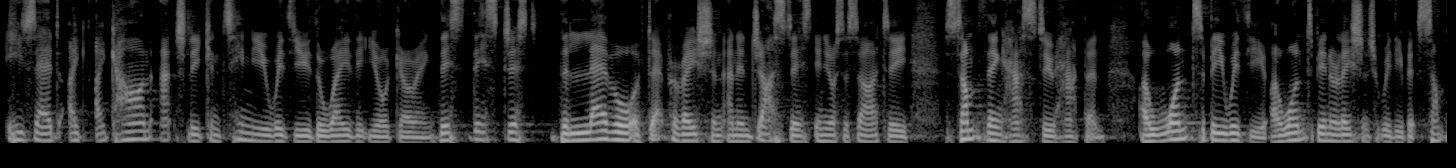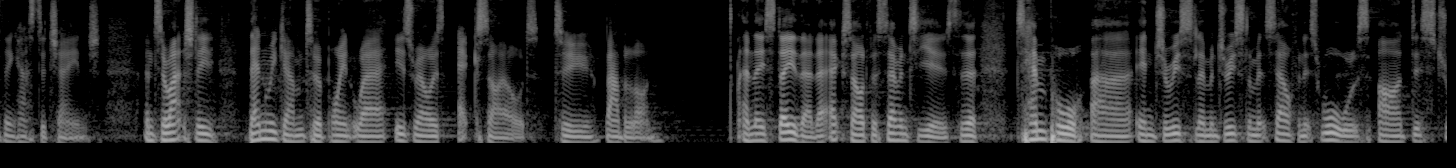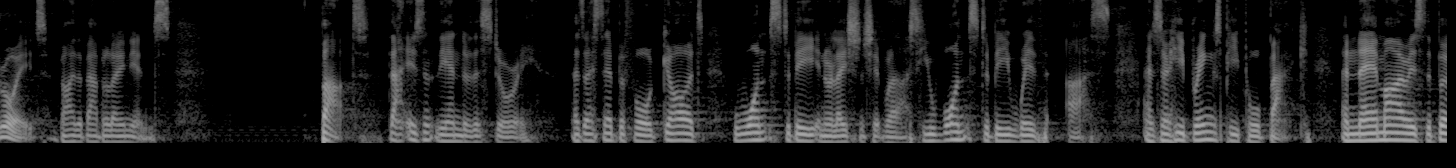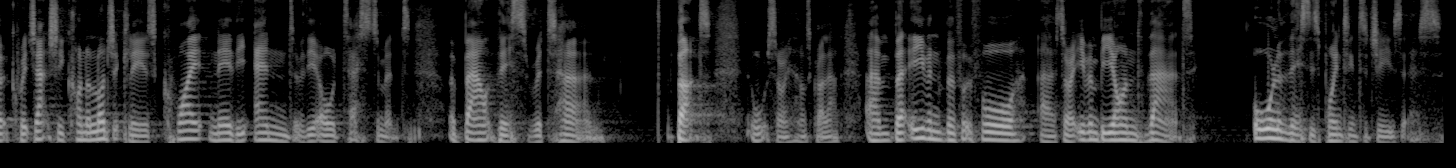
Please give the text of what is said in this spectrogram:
he said, I, I can't actually continue with you the way that you're going. This, this just, the level of deprivation and injustice in your society, something has to happen. I want to be with you. I want to be in a relationship with you, but something has to change. And so, actually, then we come to a point where Israel is exiled to Babylon and they stay there. They're exiled for 70 years. The temple uh, in Jerusalem and Jerusalem itself and its walls are destroyed by the Babylonians. But that isn't the end of the story. As I said before, God wants to be in relationship with us. He wants to be with us. And so he brings people back. And Nehemiah is the book which actually chronologically is quite near the end of the Old Testament about this return. But, oh, sorry, that was quite loud. Um, but even before, uh, sorry, even beyond that, all of this is pointing to Jesus.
